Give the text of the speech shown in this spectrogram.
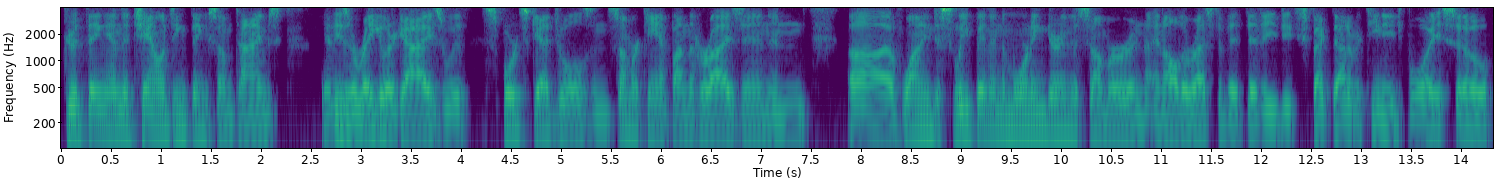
good thing and a challenging thing sometimes. You know, these are regular guys with sports schedules and summer camp on the horizon, and uh, wanting to sleep in in the morning during the summer and, and all the rest of it that you'd expect out of a teenage boy. So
